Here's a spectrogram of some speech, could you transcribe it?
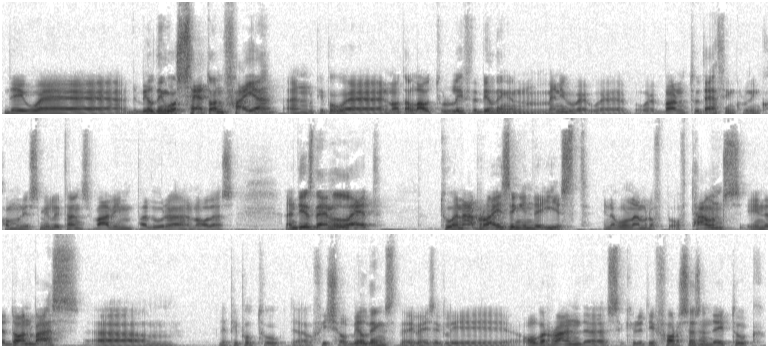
They were the building was set on fire, and people were not allowed to leave the building, and many were, were, were burned to death, including communist militants, Vadim Papura, and others. And this then led to an uprising in the east, in a whole number of, of towns in the Donbass. Um, the people took the official buildings. They basically overran the security forces, and they took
